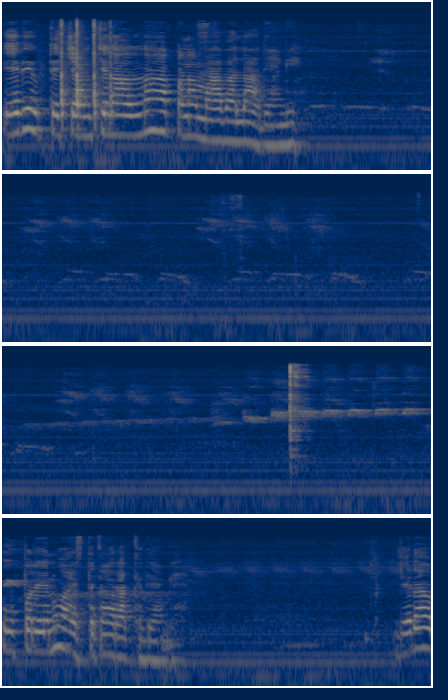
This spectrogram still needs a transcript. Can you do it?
ਇਹਦੇ ਉੱਤੇ ਚਮਚ ਨਾਲ ਨਾ ਆਪਣਾ ਮਾਵਾ ਲਾ ਦਿਆਂਗੇ। ਉੱਪਰ ਇਹਨੂੰ ਇਸ ਤਰ੍ਹਾਂ ਰੱਖ ਦਿਆਂਗੇ। ਜਿਹੜਾ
